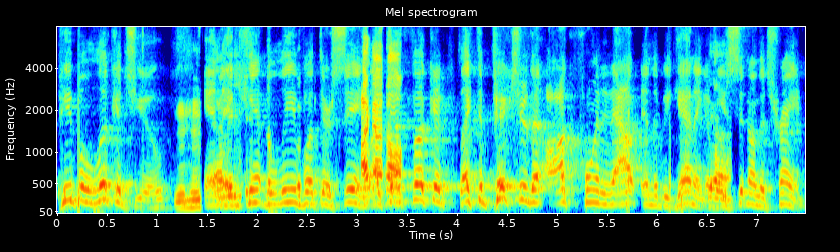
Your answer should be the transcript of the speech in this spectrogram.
people look at you mm-hmm. and they can't believe what they're seeing. Like that fucking like the picture that Ak pointed out in the beginning of yeah. you sitting on the train.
